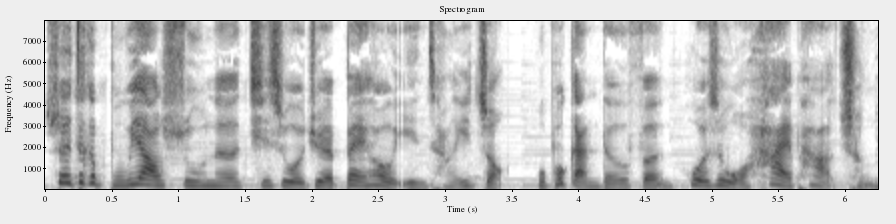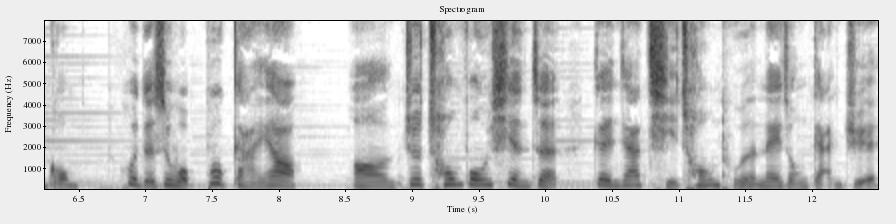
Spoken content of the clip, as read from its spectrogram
所以这个不要输呢，其实我觉得背后隐藏一种我不敢得分，或者是我害怕成功，或者是我不敢要，嗯，就冲锋陷阵跟人家起冲突的那种感觉。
